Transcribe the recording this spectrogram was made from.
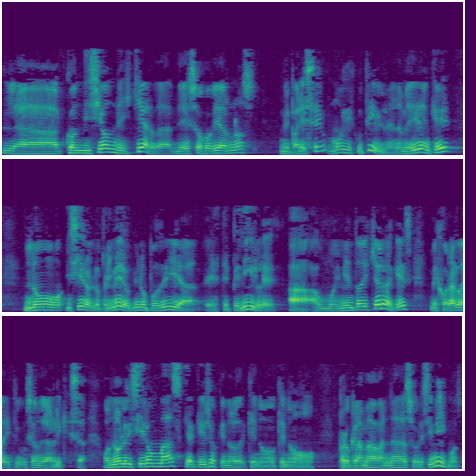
la condición de izquierda de esos gobiernos me parece muy discutible, en la medida en que no hicieron lo primero que uno podría este, pedirle a, un movimiento de izquierda, que es mejorar la distribución de la riqueza, o no lo hicieron más que aquellos que no, que no, que no proclamaban nada sobre sí mismos.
